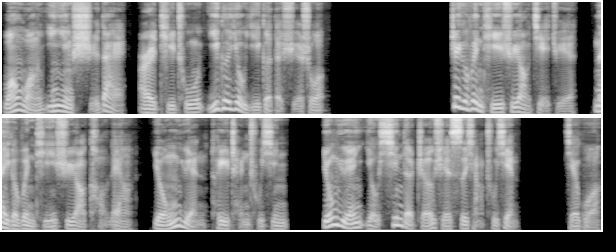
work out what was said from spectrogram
往往因应时代而提出一个又一个的学说。这个问题需要解决，那个问题需要考量。永远推陈出新，永远有新的哲学思想出现，结果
